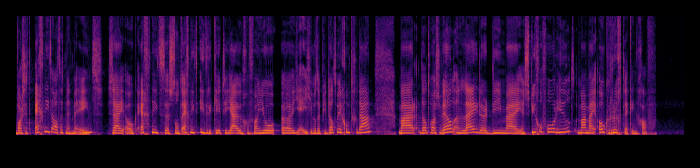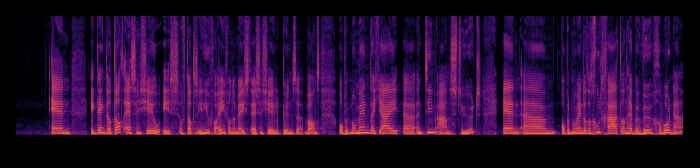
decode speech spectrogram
was het echt niet altijd met me eens. Zij ook echt niet, stond echt niet iedere keer te juichen van joh, uh, jeetje, wat heb je dat weer goed gedaan. Maar dat was wel een leider die mij een spiegel voorhield, maar mij ook rugdekking gaf. En ik denk dat dat essentieel is. Of dat is in ieder geval een van de meest essentiële punten. Want op het moment dat jij uh, een team aanstuurt. En um, op het moment dat het goed gaat, dan hebben we gewonnen.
